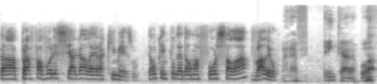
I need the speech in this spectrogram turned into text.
para favorecer a galera aqui mesmo. Então, quem puder dar uma força lá, valeu. Maravilha, hein, cara? Porra.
